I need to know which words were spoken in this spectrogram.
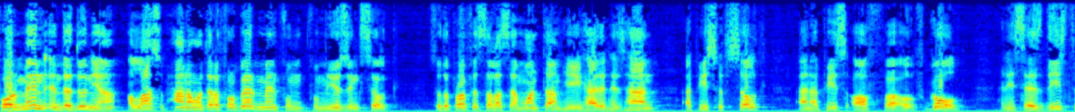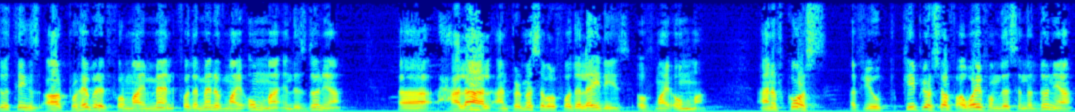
For men in the dunya, Allah subhanahu wa ta'ala forbade men from, from using silk. So the Prophet ﷺ, one time he had in his hand a piece of silk and a piece of, uh, of gold. And he says, these two things are prohibited for my men, for the men of my ummah in this dunya uh, halal and permissible for the ladies of my ummah. And of course, if you keep yourself away from this in the dunya,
